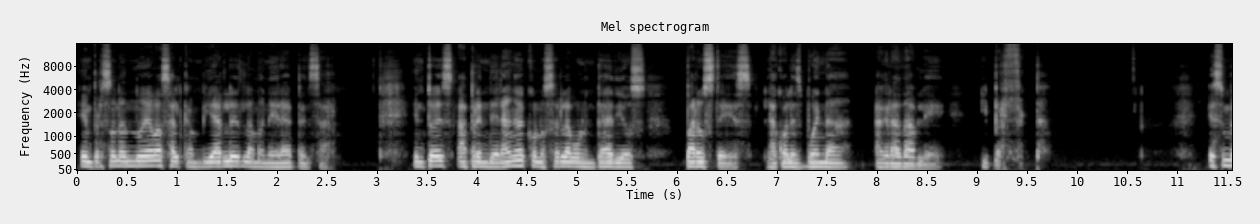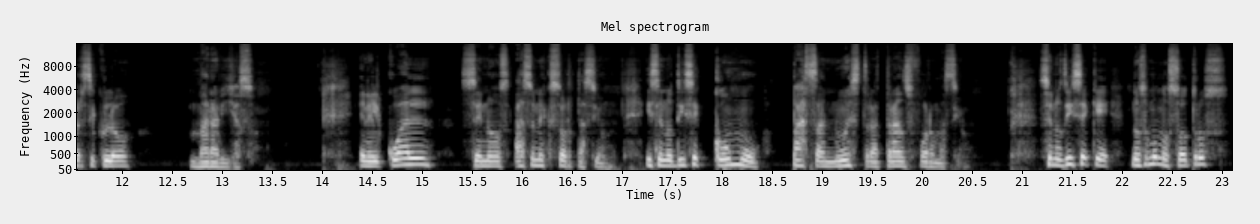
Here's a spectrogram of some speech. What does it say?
en personas nuevas al cambiarles la manera de pensar. Entonces aprenderán a conocer la voluntad de Dios para ustedes, la cual es buena, agradable y perfecta. Es un versículo maravilloso, en el cual se nos hace una exhortación y se nos dice cómo pasa nuestra transformación. Se nos dice que no somos nosotros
